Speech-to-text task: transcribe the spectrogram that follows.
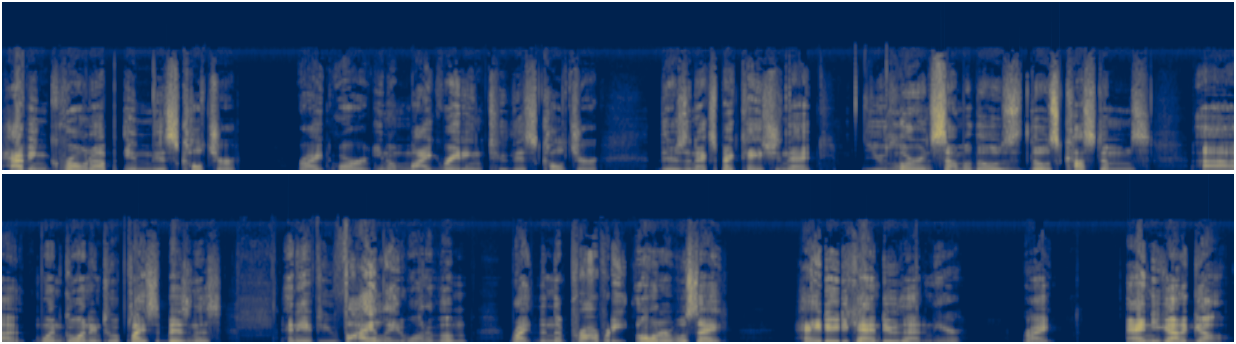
having grown up in this culture, right, or you know, migrating to this culture, there's an expectation that you learn some of those those customs uh, when going into a place of business, and if you violate one of them, right, then the property owner will say, "Hey, dude, you can't do that in here," right, and you got to go,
